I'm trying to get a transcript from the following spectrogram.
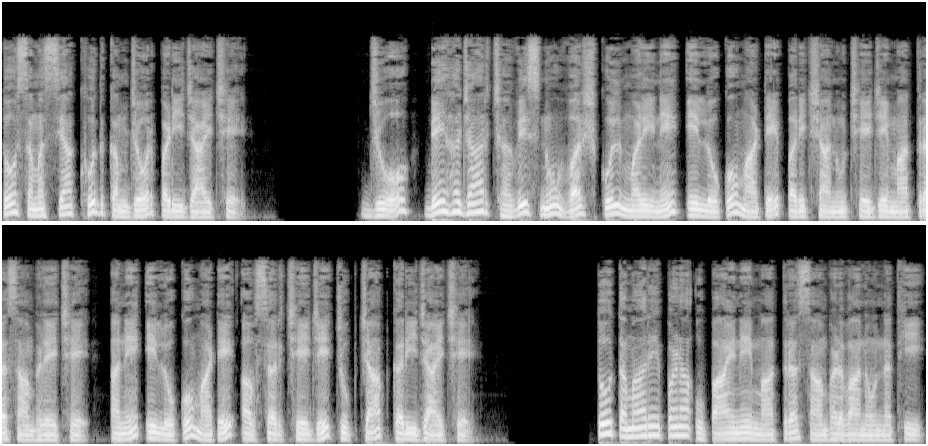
તો સમસ્યા ખુદ કમજોર પડી જાય છે. જુઓ, બે હજાર છવ્વીસનું વર્ષ કુલ મળીને એ લોકો માટે પરીક્ષાનું છે જે માત્ર સાંભળે છે અને એ લોકો માટે અવસર છે જે ચૂપચાપ કરી જાય છે. તો તમારે પણ આ ઉપાયને માત્ર સાંભળવાનો નથી,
